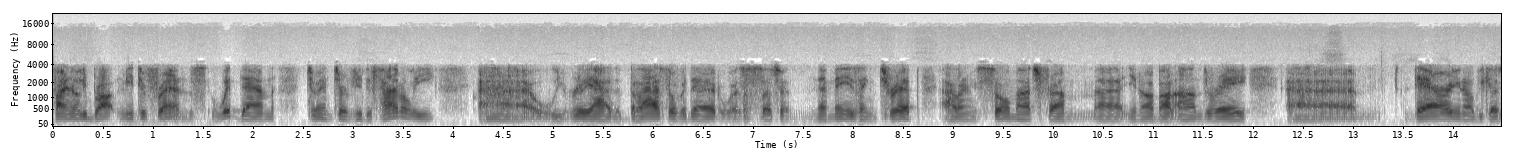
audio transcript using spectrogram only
finally brought me to friends with them to interview the family. Uh, we really had a blast over there. It was such an amazing trip. I learned so much from, uh, you know, about Andre uh, there, you know, because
